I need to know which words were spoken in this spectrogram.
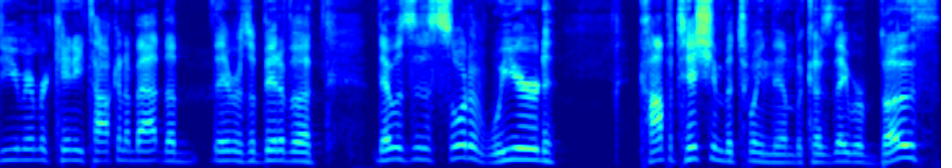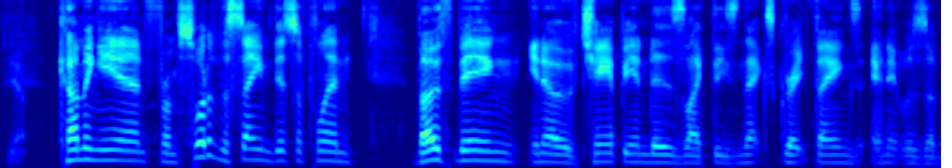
do you remember Kenny talking about the there was a bit of a there was this sort of weird competition between them because they were both Yeah. Coming in from sort of the same discipline, both being you know championed as like these next great things, and it was a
